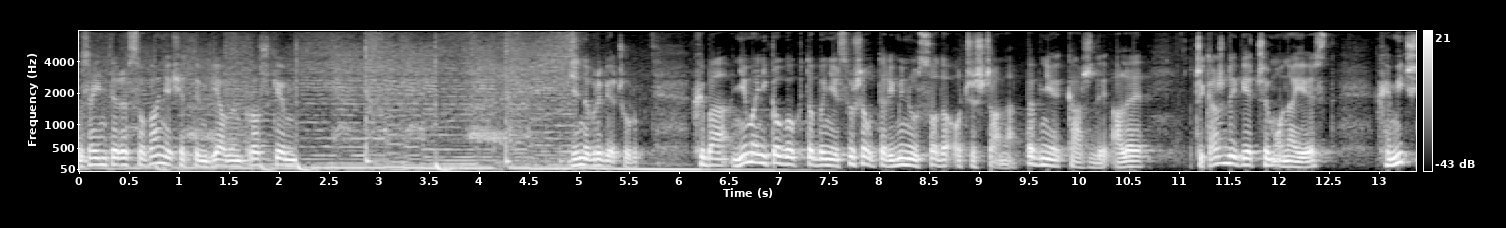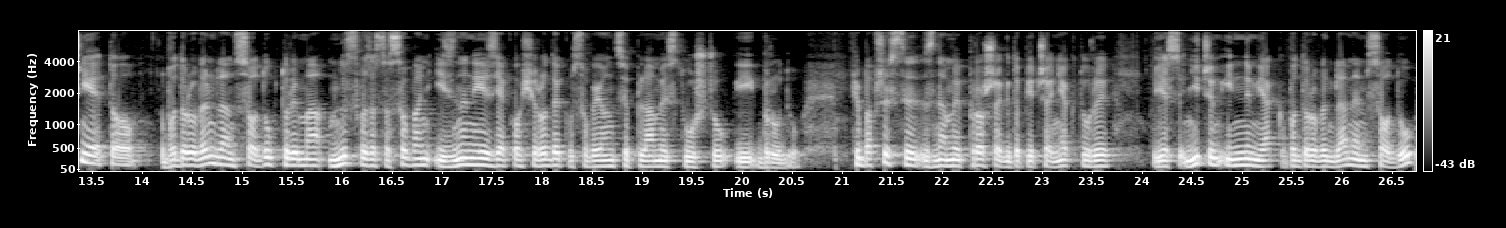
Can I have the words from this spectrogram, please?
zainteresowania się tym białym proszkiem. Dzień dobry wieczór. Chyba nie ma nikogo, kto by nie słyszał terminu soda oczyszczana. Pewnie każdy, ale czy każdy wie, czym ona jest? Chemicznie to wodorowęglan sodu, który ma mnóstwo zastosowań i znany jest jako środek usuwający plamy z tłuszczu i brudu. Chyba wszyscy znamy proszek do pieczenia, który jest niczym innym jak wodorowęglanem sodu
